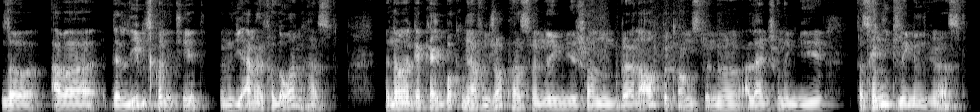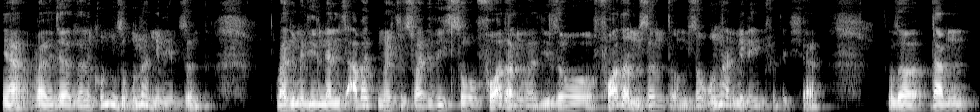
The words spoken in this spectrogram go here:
So, aber der Lebensqualität, wenn du die einmal verloren hast, wenn du aber gar keinen Bock mehr auf den Job hast, wenn du irgendwie schon Burnout bekommst, wenn du allein schon irgendwie das Handy klingeln hörst, ja, weil dir deine Kunden so unangenehm sind, weil du mit ihnen gar nicht arbeiten möchtest, weil die dich so fordern, weil die so fordernd sind und so unangenehm für dich, ja. Also, dann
